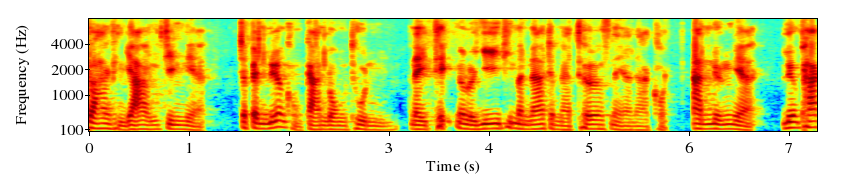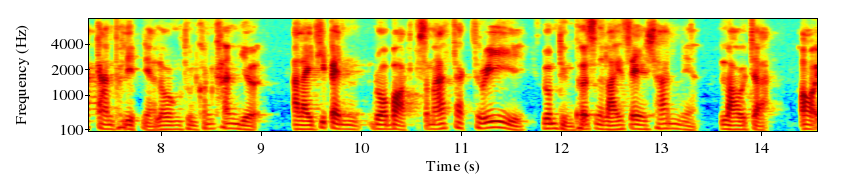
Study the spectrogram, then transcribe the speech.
กลางถึงยาวจริงๆเนี่ย จะเป็นเรื่องของการลงทุนในเทคโนโลยีที่มันน่าจะ matters ในอนาคต อันหนึงเนี่ยเรื่องภาคการผลิตเนี่ยเราลงทุนค่อนข้างเยอะ อะไรที่เป็นrobot smart factory รวมถึง personalization เนี่ยเราจะ all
